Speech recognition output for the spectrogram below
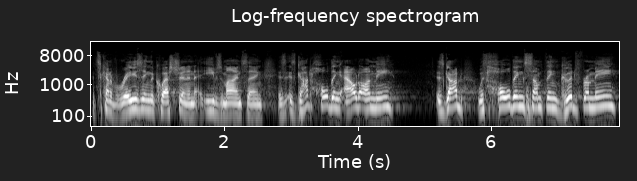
It's kind of raising the question in Eve's mind, saying, Is, is God holding out on me? Is God withholding something good from me?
